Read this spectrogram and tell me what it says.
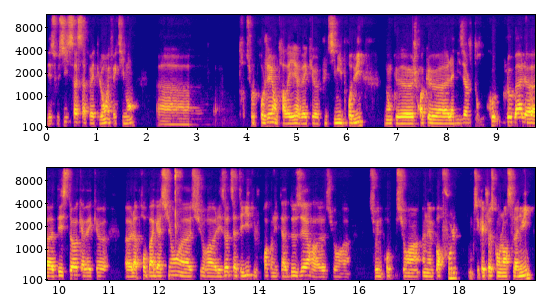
des soucis. Ça, ça peut être long, effectivement. Euh, sur le projet, on travaillait avec euh, plus de 6000 produits. Donc, euh, je crois que euh, la mise à jour globale des stocks avec la propagation sur les autres satellites, je crois qu'on était à deux heures sur, sur, une, sur un, import full. Donc, c'est quelque chose qu'on lance la nuit.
